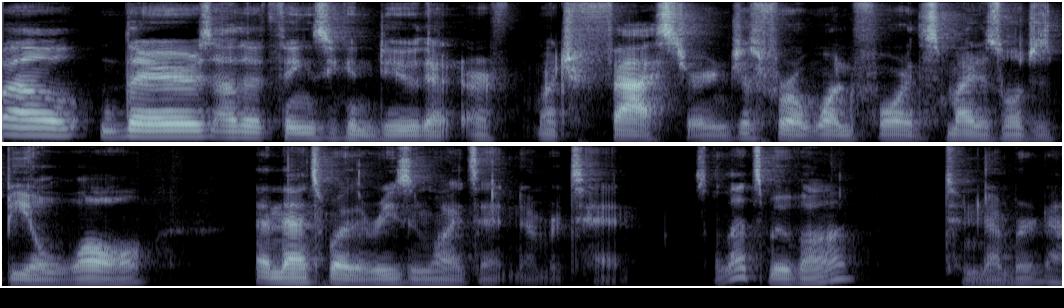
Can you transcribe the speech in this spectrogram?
Well, there's other things you can do that are much faster, and just for a 1-4, this might as well just be a wall, and that's why the reason why it's at number 10. So let's move on to number 9.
